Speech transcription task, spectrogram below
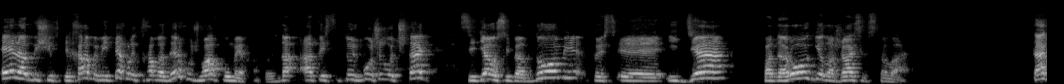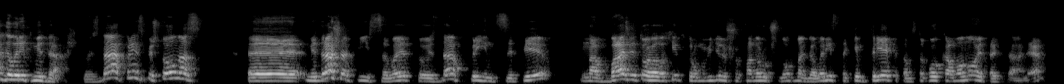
Эля бишифтиха, бивитех литхава дерху жвав кумеха. То есть, да, а ты, то есть будешь его читать, сидя у себя в доме, то есть э, идя по дороге, ложась и вставая. Так говорит Мидраш. То есть, да, в принципе, что у нас э, Мидраш описывает, то есть, да, в принципе, на базе той галахи, которую мы видели, что Ханаруч нужно говорить с таким трепетом, с такой каваной и так далее,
